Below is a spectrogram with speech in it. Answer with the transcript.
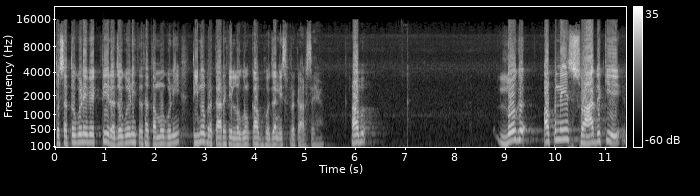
तो सतोगुणी व्यक्ति, रजोगुणी तथा तमोगुणी तीनों प्रकार के लोगों का भोजन इस प्रकार से है। अब, लोग अपने स्वाद की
